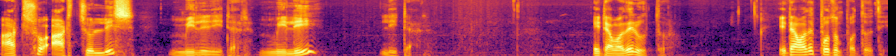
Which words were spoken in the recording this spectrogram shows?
আটশো আটচল্লিশ মিলিলিটার মিলি লিটার এটা আমাদের উত্তর। এটা আমাদের প্রথম পদ্ধতি।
